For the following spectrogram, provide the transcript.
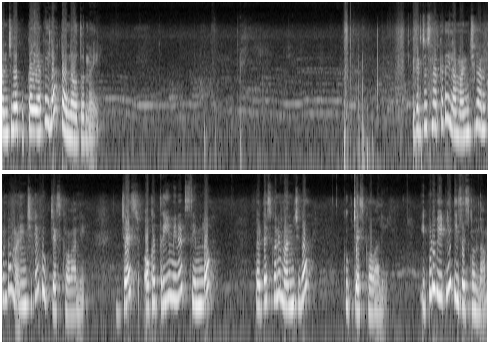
మంచిగా కుక్ అయ్యాక ఇలా టర్న్ అవుతున్నాయి. ఇక్కడ చూస్తున్నారు కదా ఇలా మంచిగా అనుకుంటూ మంచిగా కుక్ చేసుకోవాలి. జస్ట్ ఒక త్రీ మినిట్స్ సిమ్లో పెట్టేసుకొని మంచిగా కుక్ చేసుకోవాలి. ఇప్పుడు వీటిని తీసేసుకుందాం.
